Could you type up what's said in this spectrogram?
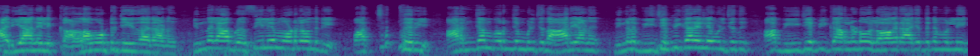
ഹരിയാനയിൽ കള്ളവോട്ട് ചെയ്തതാരാണ്? ഇന്നലെ ആ ബ്രസീലിയൻ മോഡൽ വന്നിട്ട് പച്ചത്തെറി അറിഞ്ചം പുറഞ്ചം വിളിച്ചത് ആരെയാണ്? നിങ്ങളെ ബി ജെ പിക്കാരല്ലേ വിളിച്ചത്? ആ ബി ജെ പിക്കാരിലൂടെ ലോകരാജ്യത്തിന്റെ മുന്നിൽ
